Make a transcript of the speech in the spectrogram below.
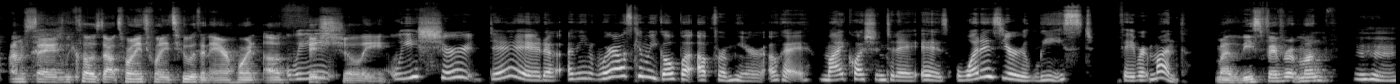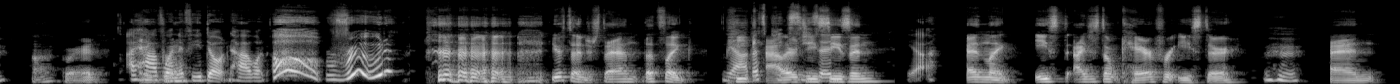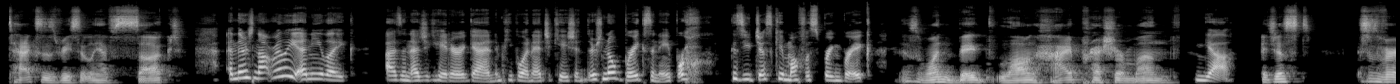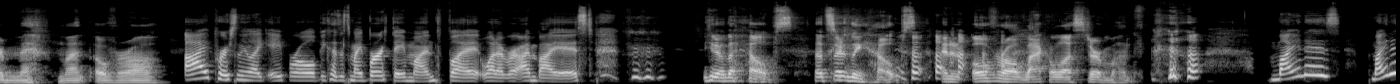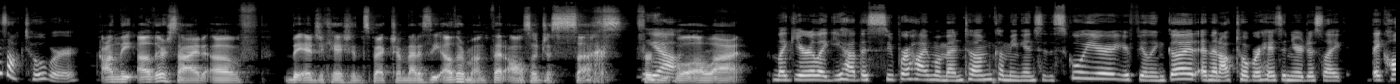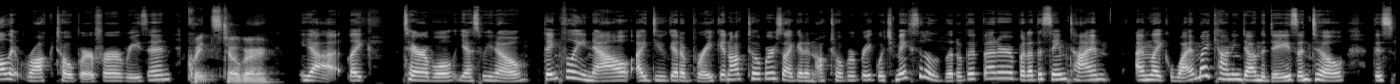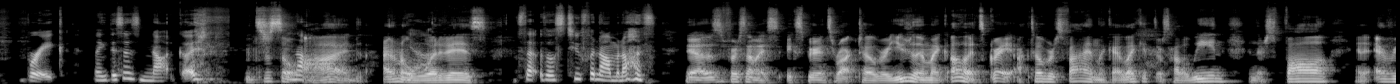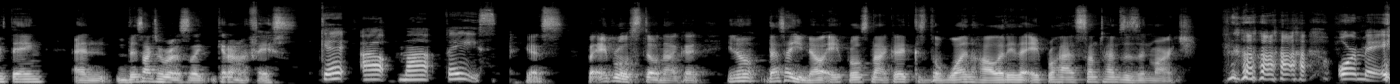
I'm saying we closed out 2022 with an air horn officially. We sure did. I mean, where else can we go but up from here? Okay, my question today is what is your least favorite month? My least favorite month? Mm-hmm. Awkward. I have one if you don't have one. Oh, rude! you have to understand that's like Yeah, peak that's allergy season. season. Yeah. and like East. I just don't care for Easter, Mm-hmm. and taxes recently have sucked. And there's not really any, like, as an educator again, and people in education, there's no breaks in April because you just came off a spring break. It's one big, long, high pressure month. Yeah. It just it's just a very meh month overall. I personally like April because it's my birthday month, but whatever, I'm biased. You know that helps. That certainly helps. And an overall lackluster month. mine is mine is October. On the other side of the education spectrum, that is the other month that also just sucks for Yeah. people a lot. Like you're like you have this super high momentum coming into the school year, you're feeling good, and then October hits and you're just like they call it Rocktober for a reason. Quitstober. Yeah, like terrible. Yes, we know. Thankfully now I do get a break in October, so I get an October break, which makes it a little bit better, but at the same time, I'm like, why am I counting down the days until this break? Like this is not good. It's just so No. odd. I don't know Yeah. what it is. it's that those two phenomenons. Yeah, this is the first time I experienced Rocktober. Usually I'm like, oh, it's great. October's fine. Like, I like it. There's Halloween and there's fall and everything. And this October I was like, get on my face. Get out my face. Yes. But April is still not good. You know, that's how you know April's not good because the one holiday that April has sometimes is in March. or May.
